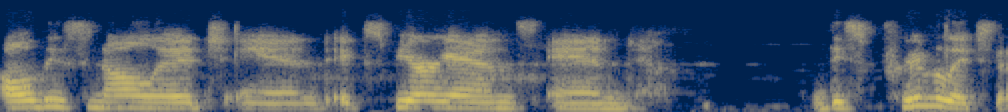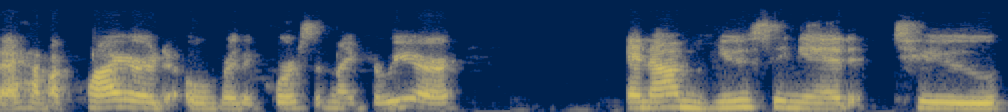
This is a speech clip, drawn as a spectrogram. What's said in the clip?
all this knowledge and experience and this privilege that I have acquired over the course of my career, and I'm using it to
